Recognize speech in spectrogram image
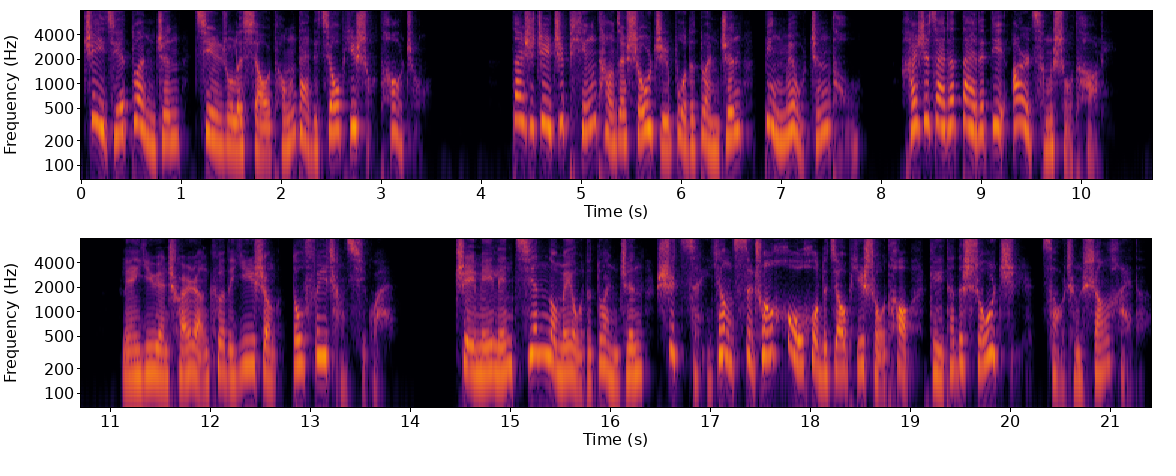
这节断针进入了小童戴的胶皮手套中，但是这只平躺在手指部的断针并没有针头，还是在他戴的第二层手套里。连医院传染科的医生都非常奇怪，这枚连尖都没有的断针是怎样刺穿厚厚的胶皮手套，给他的手指造成伤害的？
